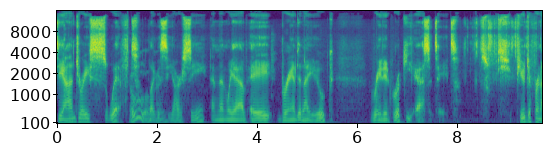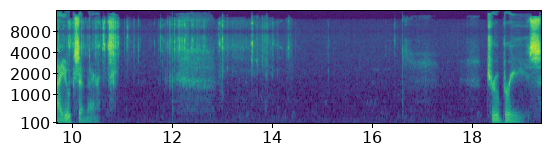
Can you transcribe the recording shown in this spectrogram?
DeAndre Swift, Ooh, okay. Legacy RC. And then we have a Brandon Aiyuk rated rookie acetate. a few different Aiyuks in there. Drew Brees,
